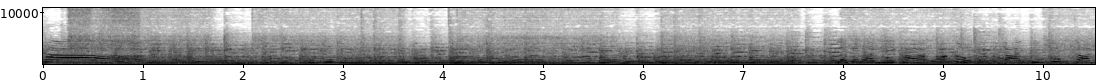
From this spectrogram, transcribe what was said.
ค่ะ และขณะนี้ค่ะเข้าสู่เทศกาลกินทุ่งจัน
